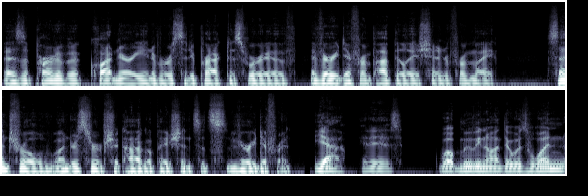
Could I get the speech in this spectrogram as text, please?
As a part of a quaternary university practice where we have a very different population from my central underserved Chicago patients, it's very different. Yeah, it is. Well, moving on, there was one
